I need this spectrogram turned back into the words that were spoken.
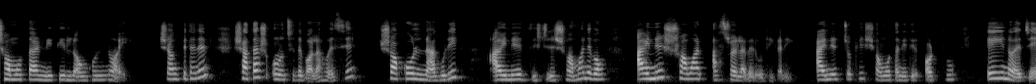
সমতার নীতির লঙ্ঘন নয়? সংবিধানের সাতাশ অনুচ্ছেদে বলা হয়েছে, সকল নাগরিক আইনের দৃষ্টিতে সমান এবং আইনের সমান আশ্রয় লাভের অধিকারী। আইনের চোখে সমতা নীতির অর্থ এই নয় যে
